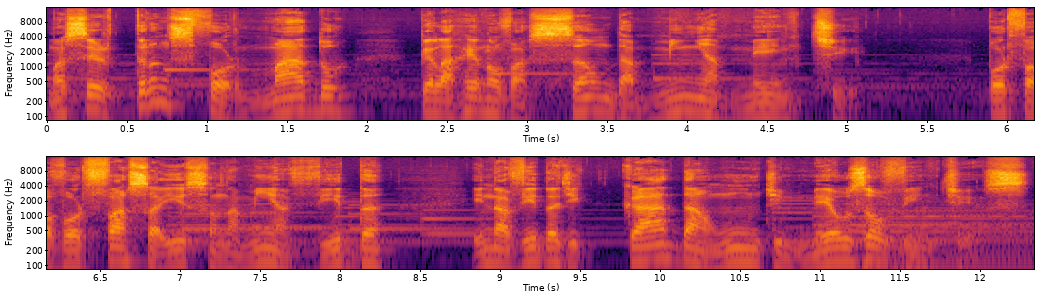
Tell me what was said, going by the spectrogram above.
mas ser transformado pela renovação da minha mente. Por favor, faça isso na minha vida e na vida de cada um de meus ouvintes.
